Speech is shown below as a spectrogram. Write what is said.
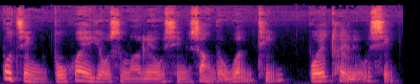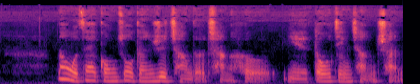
不仅不会有什么流行上的问题，不会退流行。那我在工作跟日常的场合也都经常穿，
